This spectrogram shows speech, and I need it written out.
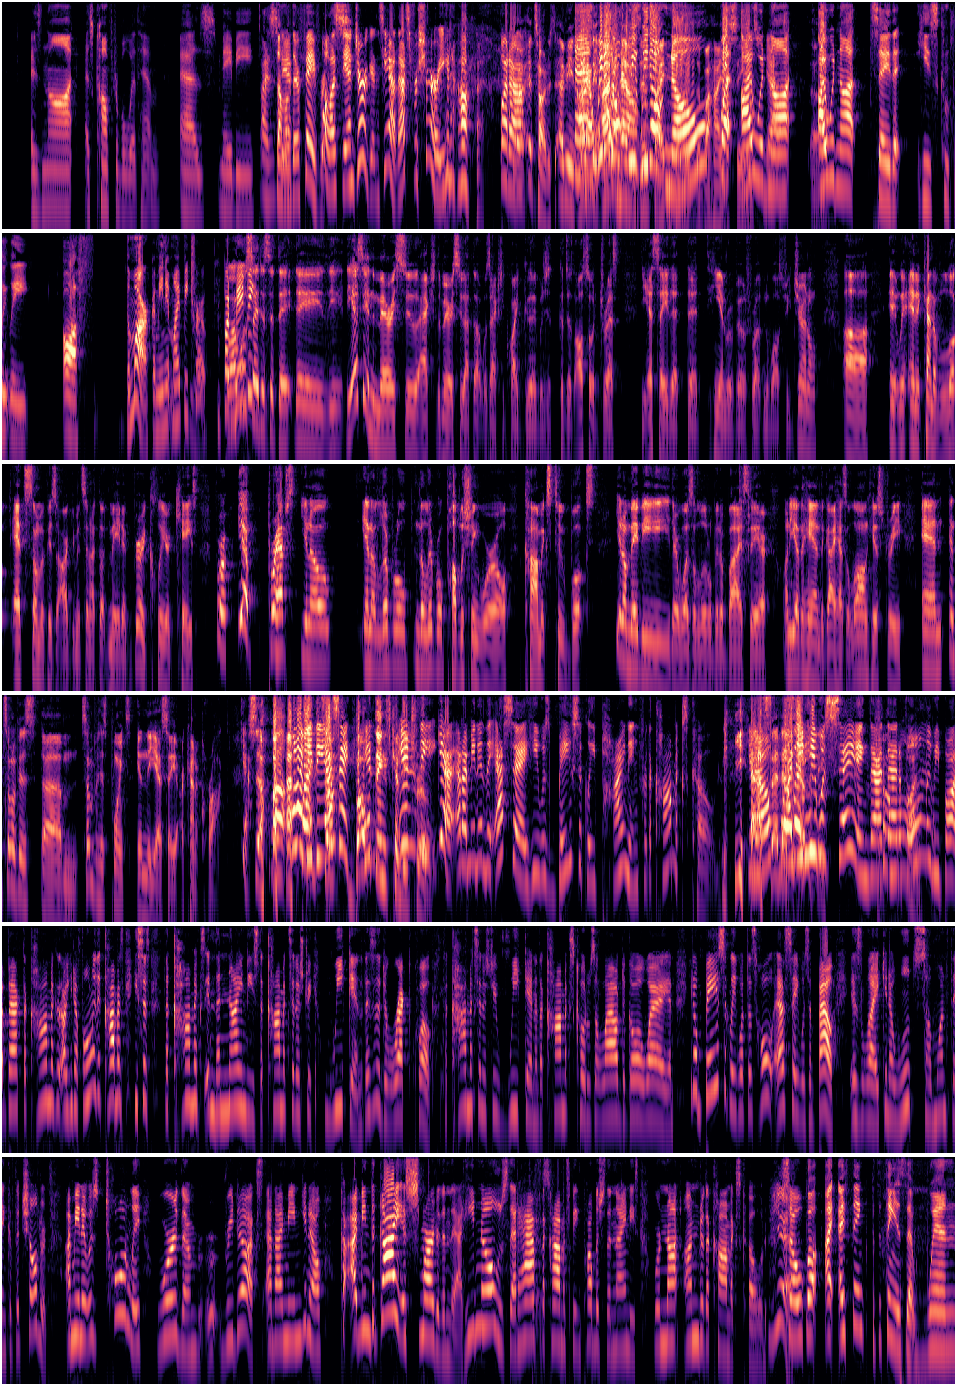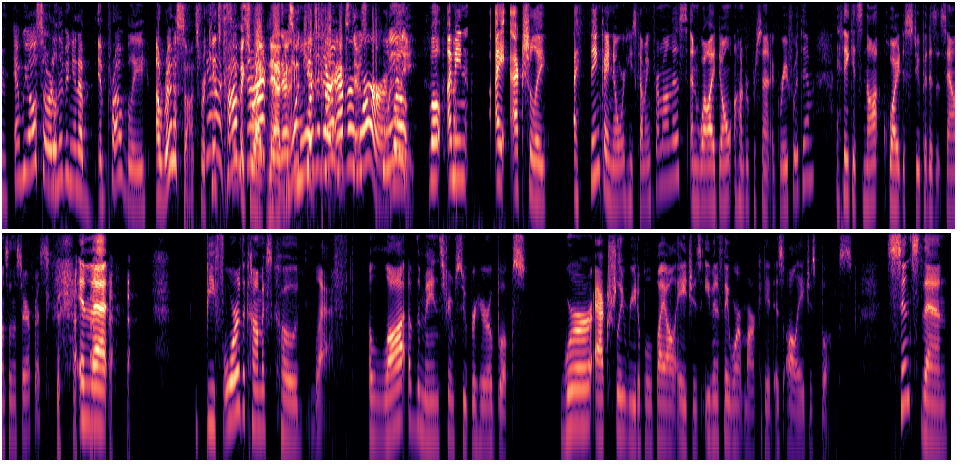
is not as comfortable with him as maybe as some Dan- of their favorites. Well, as Dan Jurgens, yeah, that's for sure. You know, but uh, Well, it's hard to say. I mean, And honestly, we I don't, don't have we, we don't know, the, the but. I would Yeah. not. Uh, I would not say that he's completely off the mark. I mean, it might be true. but well, I maybe will say this: that they, they, the the essay in the Mary Sue, actually, the Mary Sue, I thought was actually quite good, which because it also addressed the essay that that he and Reville wrote in the Wall Street Journal, uh, and, it, and it kind of looked at some of his arguments, and I thought made a very clear case for yeah, perhaps you know, in a liberal in the liberal publishing world, comics to books. You know, maybe there was a little bit of bias there. On the other hand, the guy has a long history, and and some of his um, some of his points in the essay are kind of crocked. Yeah. So, well, I mean, the so essay. Both in- things can be true. the- yeah, and I mean, in the essay, he was basically pining for the comics code. Yes, you know, and I mean, he was saying that Come that if on. only we bought back the comics, or you know, if only the comics. He says the comics in the '90s, the comics industry weakened. This is a direct quote. The comics industry weakened, and the comics code was allowed to go away. And you know, basically, what this whole essay was about is like, you know, won't someone think of the children? I mean, it was totally r- Redux, and I mean, you know, I mean, the guy is smarter than that. He knows that half the comics being published in the '90s were not under the comics code. Yeah. So Well, I, I think, but the thing is that when And we also are living in a in probably a renaissance for kids comics exactly. right now. If There's more kids than there comics, ever there's were. plenty. Well, I mean, I actually, I think I know where he's coming from on this, and while I don't 100% agree with him, I think it's not quite as stupid as it sounds on the surface. in that, before the Comics Code left, a lot of the mainstream superhero books were actually readable by all ages, even if they weren't marketed as all ages books. Since then,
